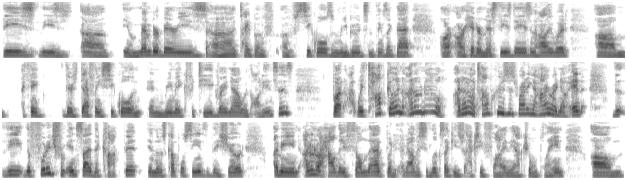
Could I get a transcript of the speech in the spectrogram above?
these these uh, you know member berries uh, type of of sequels and reboots and things like that are are hit or miss these days in Hollywood. Um, I think there's definitely sequel and, and remake fatigue right now with audiences. But with Top Gun, I don't know. I don't know. Tom Cruise is riding a high right now, and the the the footage from inside the cockpit in those couple scenes that they showed. I mean, I don't know how they filmed that, but it obviously looks like he's actually flying the actual plane. Um,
